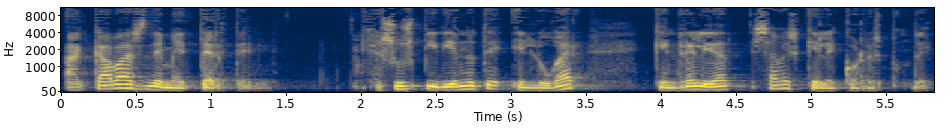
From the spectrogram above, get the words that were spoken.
acabas de meterte. Jesús pidiéndote el lugar que en realidad sabes que le corresponde.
